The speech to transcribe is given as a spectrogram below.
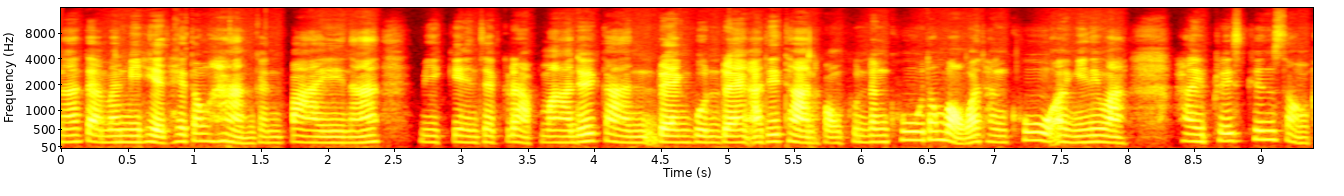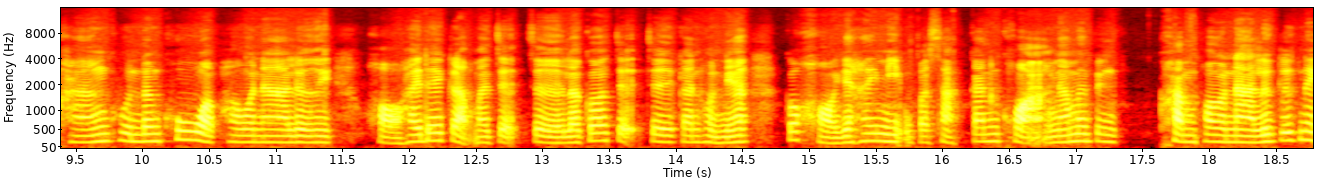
นะแต่มันมีเหตุให้ต้องห่างกันไปนะ มีเกณฑ์จะกลับมาด้วยการแรงบุญแรงอธิษฐานของคุณทั้งคู่ต้องบอกว่าทั้งคู่เอาอย่างนี้ดีกว่าไฮพริสขึ้นสองครั้ง คุณทั้งคู่อะภาวนาเลย ขอให้ได้กลับมาเจอเจอ แล้วก็เจอเจอกันหนเนี้ย ก็ขออย่าให้มีอุปสรรคกั้นขวางนะมันเป็นคำภาวนาลึกๆใน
